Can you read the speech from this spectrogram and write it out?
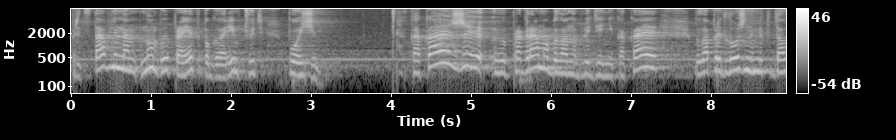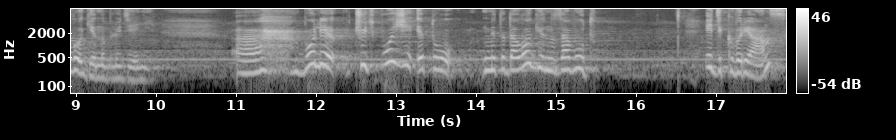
представлена, но мы про это поговорим чуть позже. Какая же э, программа была наблюдений, какая была предложена методология наблюдений? А, более чуть позже эту методологию назовут эдиковарианс,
